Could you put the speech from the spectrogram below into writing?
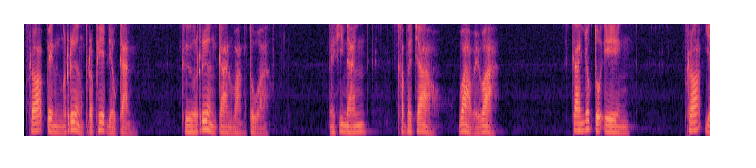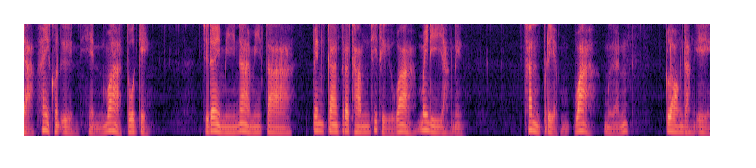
เพราะเป็นเรื่องประเภทเดียวกัน คือเรื่องการวางตัว ในที่นั้นข้าพเจ้าว่าไว้ว่า การยกตัวเอง เพราะอยากให้คนอื่นเห็นว่าตัวเก่ง จะได้มีหน้ามีตา เป็นการกระทำที่ถือว่าไม่ดีอย่างหนึ่ง ท่านเปรียบว่าเหมือนกลองดังเอง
